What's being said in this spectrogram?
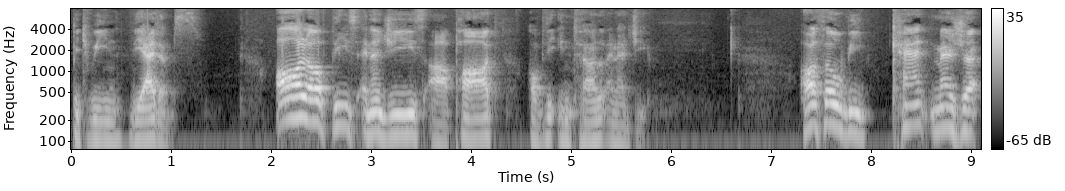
between the atoms. All of these energies are part of the internal energy. Although we can't measure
